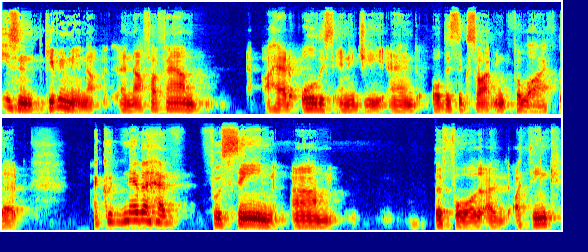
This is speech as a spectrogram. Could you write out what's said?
isn't giving me enough, enough. I found I had all this energy and all this excitement for life that I could never have foreseen um, before. I, I think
